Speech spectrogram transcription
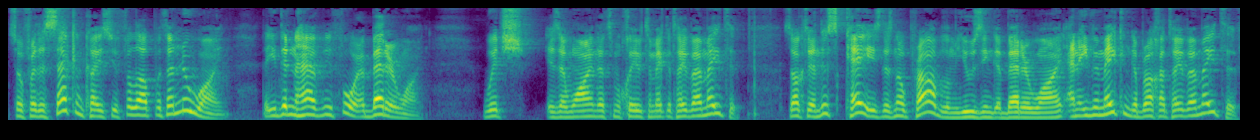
So for the second kais, you fill up with a new wine that you didn't have before, a better wine, which is a wine that's mechayiv to make a tayva meitiv. So in this case, there's no problem using a better wine and even making a bracha tayva meitiv.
